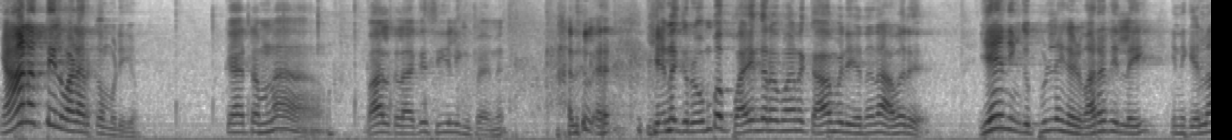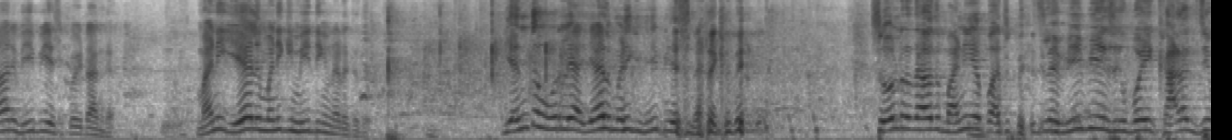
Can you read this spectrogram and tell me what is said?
ஞானத்தில் வளர்க்க முடியும்? கேட்டோம்னா வால் கிளாக்கு சீலிங் ஃபேனு அதில் எனக்கு ரொம்ப பயங்கரமான காமெடி என்னன்னா அவர் ஏன் இங்கு பிள்ளைகள் வரவில்லை? இன்னைக்கு எல்லாரும் விபிஎஸ் போயிட்டாங்க. மணி ஏழு மணிக்கு மீட்டிங் நடக்குது. எந்த ஊர்லயா ஏழு மணிக்கு விபிஎஸ் நடக்குது? சொல்றதாவது மணியை பார்த்து பேசல விபிஎஸ்க்கு போய் களைச்சி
